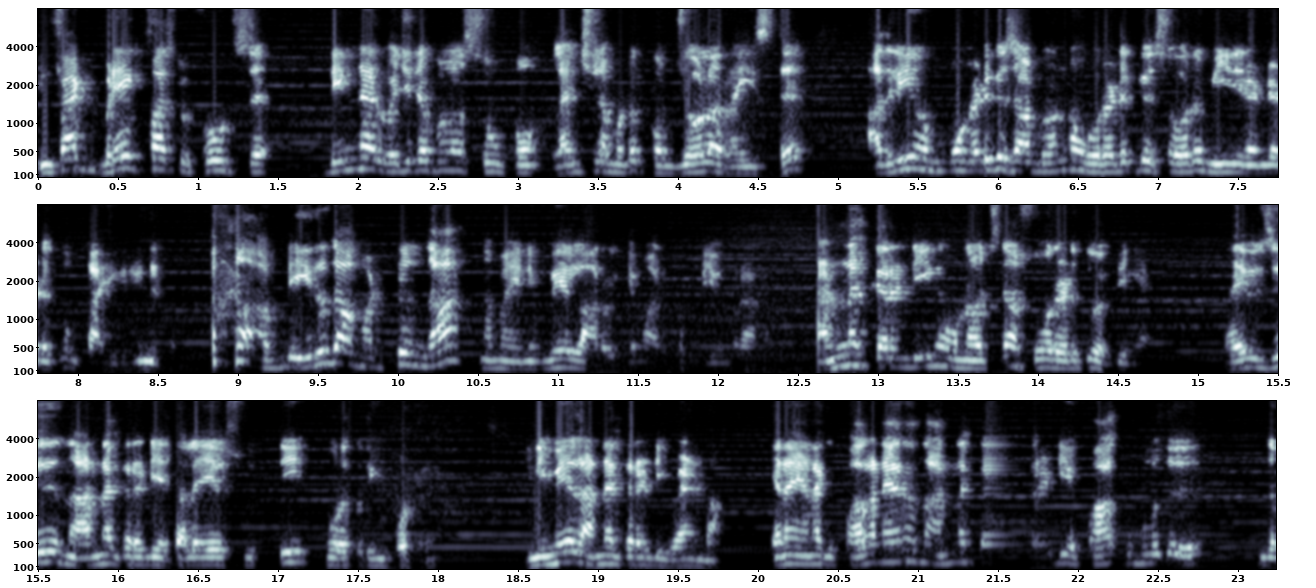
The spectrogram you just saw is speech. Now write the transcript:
In fact breakfast fruits dinner வெஜிடபிளும் சூப்பும் லஞ்ச்ல மட்டும் கொஞ்சோல ரைஸ் அதுலயும் மூணு அடுக்கு சாப்பிடணும்னா ஒரு அடுக்கு சோறு மீதி ரெண்டு அடுக்கும் காய்கறின்னு இருக்கும் அப்படி இருந்தா மட்டும்தான் நம்ம இனிமேல் ஆரோக்கியமா இருக்க முடியுங்கிறாங்க. அன்னக்கரண்டின்னு ஒண்ணு வச்சுதான் சோறு எடுத்து வைப்பீங்க. தயவு செய்து இந்த அன்னக்கரண்டிய தலையை சுத்தி தூரத்துக்கு போட்டுருங்க. இனிமேல் அன்னக்கரண்டி வேண்டாம். ஏன்னா எனக்கு பல நேரம் அந்த அன்ன கரண்டியை பார்க்கும்போது இந்த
